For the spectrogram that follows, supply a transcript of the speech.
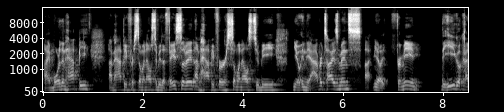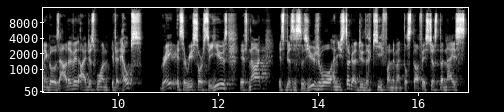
I'm more than happy. I'm happy for someone else to be the face of it. I'm happy for someone else to be, you know, in the advertisements. Uh, you know, for me, the ego kind of goes out of it. I just want, if it helps, great. It's a resource to use. If not, it's business as usual. And you still got to do the key fundamental stuff. It's just a nice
